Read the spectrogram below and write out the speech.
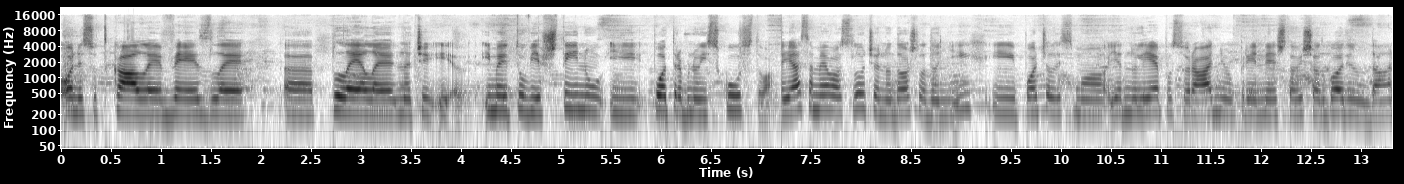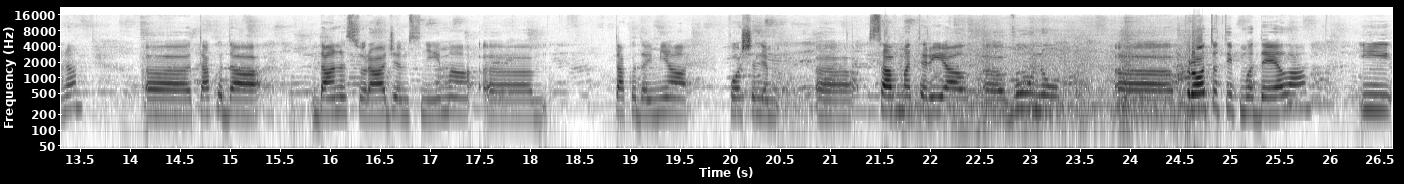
one su tkale, vezle, uh, plele, znači i- imaju tu vještinu i potrebno iskustvo. Ja sam evo slučajno došla do njih i počeli smo jednu lijepu suradnju prije nešto više od godinu dana. Tako da danas surađujem s njima, tako da im ja pošaljem sav materijal, vunu, prototip modela i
